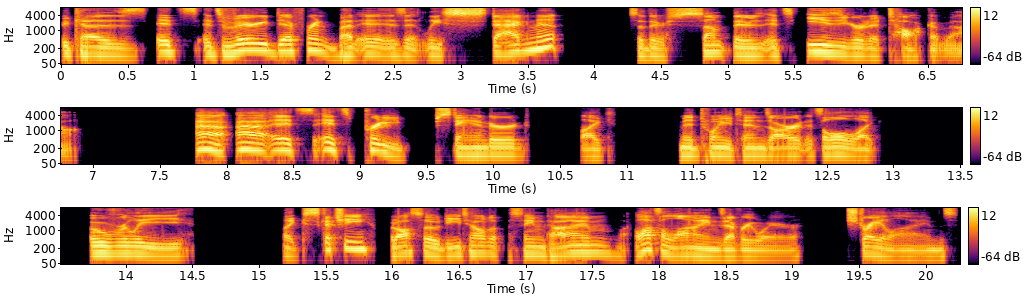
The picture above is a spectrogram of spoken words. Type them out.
because it's it's very different, but it is at least stagnant. So there's some there's it's easier to talk about. Uh, uh it's it's pretty standard, like mid 2010s art. It's a little like overly like sketchy, but also detailed at the same time. Lots of lines everywhere, stray lines.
